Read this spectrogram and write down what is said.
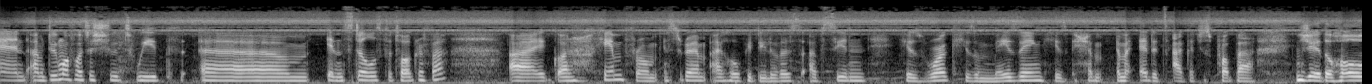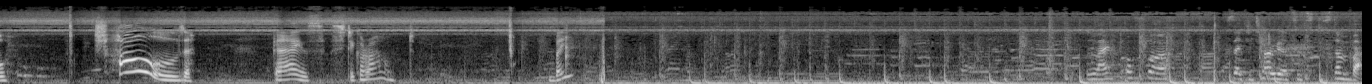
And I'm doing my photo shoot with um, Instills photographer. I got him from Instagram. I hope he delivers. I've seen his work. He's amazing. His him, my edits are just proper. Enjoy the whole child. Guys, stick around. Bye. Life of uh, Sagittarius is December.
